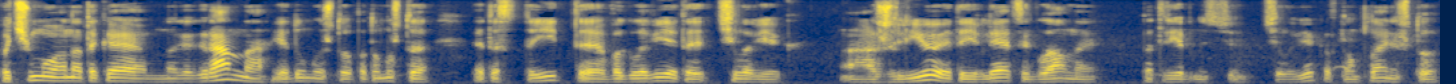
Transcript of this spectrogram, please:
Почему она такая многогранна? Я думаю, что потому что это стоит э, во главе это человек, а жилье это является главной потребностью человека в том плане, что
